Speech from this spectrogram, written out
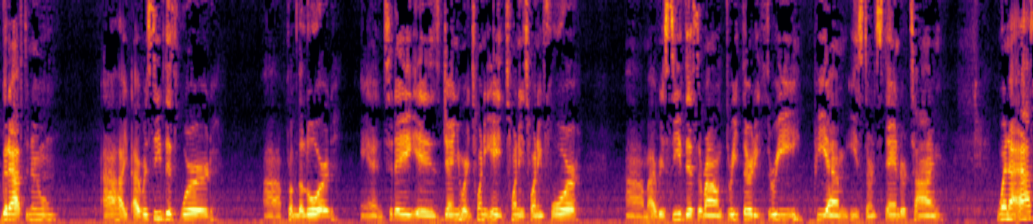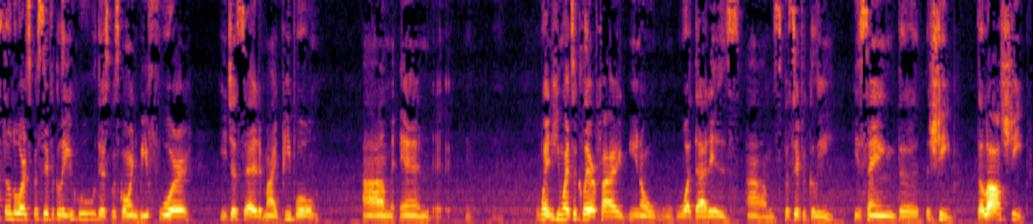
Good afternoon. I, I received this word uh, from the Lord, and today is January 28, 2024. Um, I received this around 3.33 p.m. Eastern Standard Time. When I asked the Lord specifically who this was going to be for, he just said, my people. Um, and when he went to clarify, you know, what that is um, specifically, he's saying the, the sheep, the lost sheep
